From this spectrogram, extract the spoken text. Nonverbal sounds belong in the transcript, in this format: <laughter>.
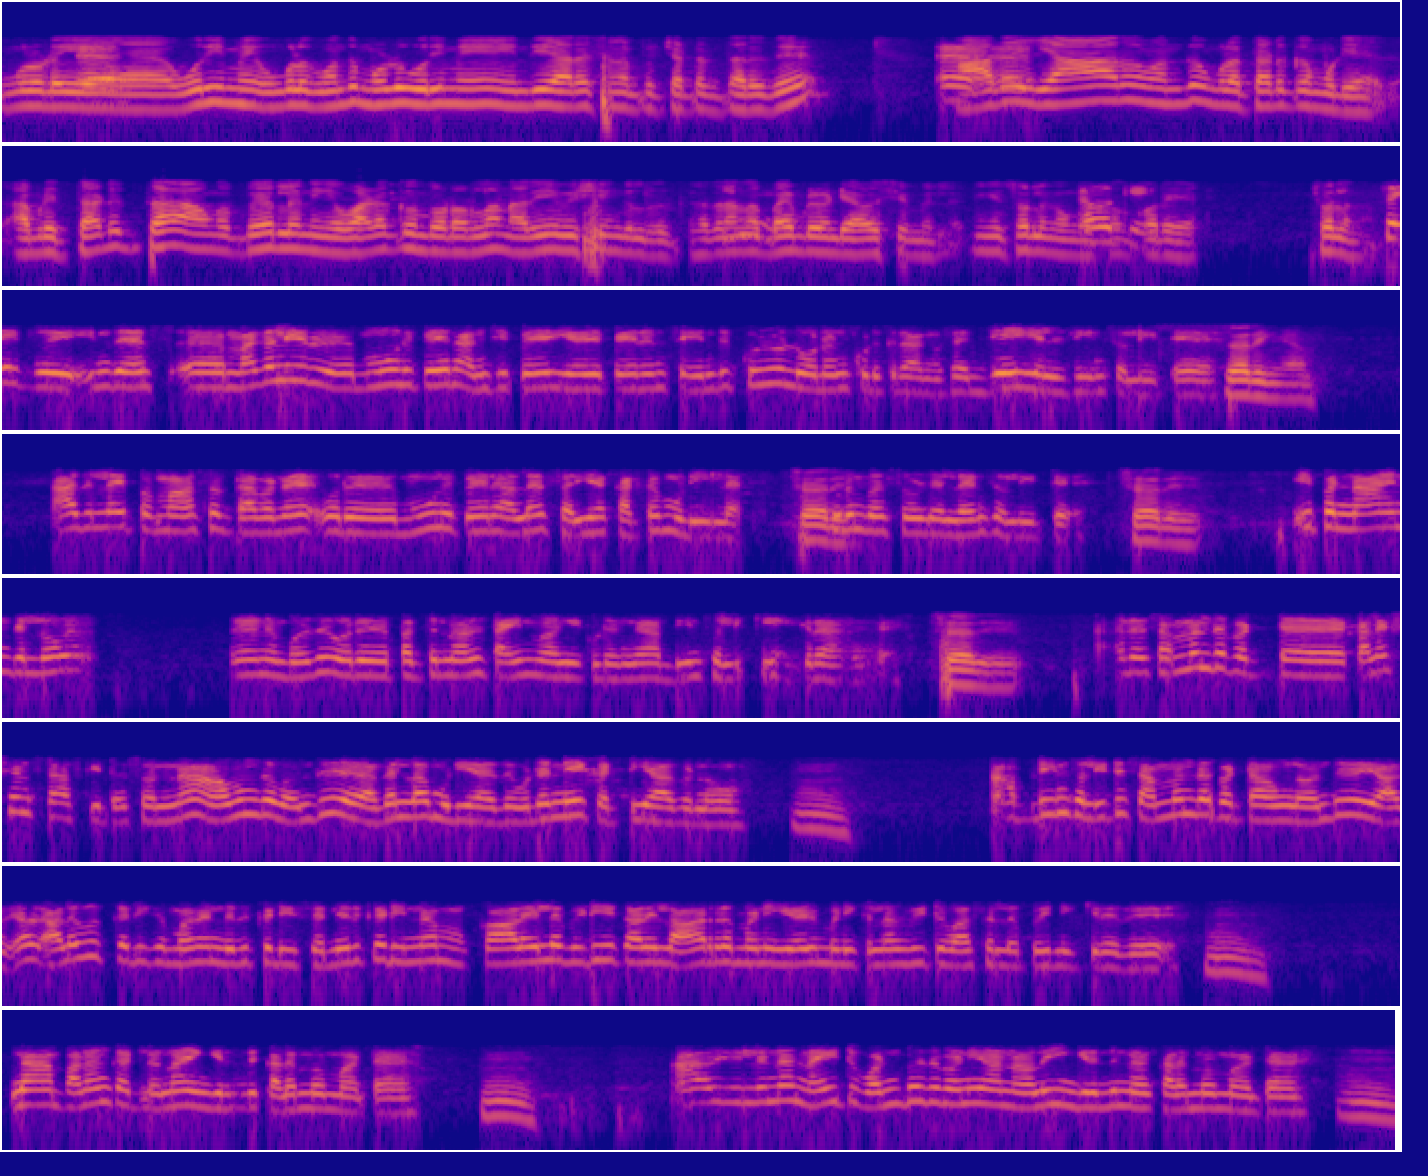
உங்களுடைய உரிமை உங்களுக்கு வந்து முழு உரிமையை இந்திய அரசியலமைப்பு சட்டம் தருது. அதை யாரும் வந்து உங்களை தடுக்க முடியாது. அப்படி தடுத்தா அவங்க பேர்ல நீங்க வழக்கம் தொடரலாம். நிறைய விஷயங்கள் இருக்கு. அதனால பயப்பட வேண்டிய அவசியம் இல்லை. நீங்க சொல்லுங்க உங்க Okay. குறைய. சொல்லுங்க. சார் இப்போ இந்த மகளிர் மூணு பேர் அஞ்சு பேர் ஏழு பேருன்னு சேர்ந்து குழு லோனுன்னு கொடுக்குறாங்க சார். ஜேஎல்ஜின்னு சொல்லிட்டு. சரிங்க. அதுல இப்ப மாசம் தவணை ஒரு மூணு பேரால சரியா கட்ட முடியல. சரி. குடும்ப சூழ்நிலைன்னு சொல்லிட்டு. சரி. இப்ப நான் இந்த லோன் போது ஒரு பத்து நாள் டைம் வாங்கி கொடுங்க அப்படின்னு சொல்லி கேக்குறாங்க. சரி. அது சம்பந்தப்பட்ட கலெக்ஷன் ஸ்டாஃப் கிட்ட சொன்னா அவங்க வந்து அதெல்லாம் முடியாது உடனே கட்டி ஆகணும். அப்படின்னு சொல்லிட்டு சம்பந்தப்பட்டவங்க வந்து அ- அளவுக்கு அதிகமான நெருக்கடி சார். நெருக்கடினா காலையில விடிய காலையில ஆறரை மணி ஏழு மணிக்கெல்லாம் வீட்டு வாசல்ல போய் நிக்கிறது. ம். நான் பணம் கட்டலைன்னா இங்கிருந்து கிளம்ப மாட்டேன். ம். அது இல்லைன்னா நைட்டு ஒன்பது மணி ஆனாலும் இங்கிருந்து நான் கிளம்ப மாட்டேன். ம்.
